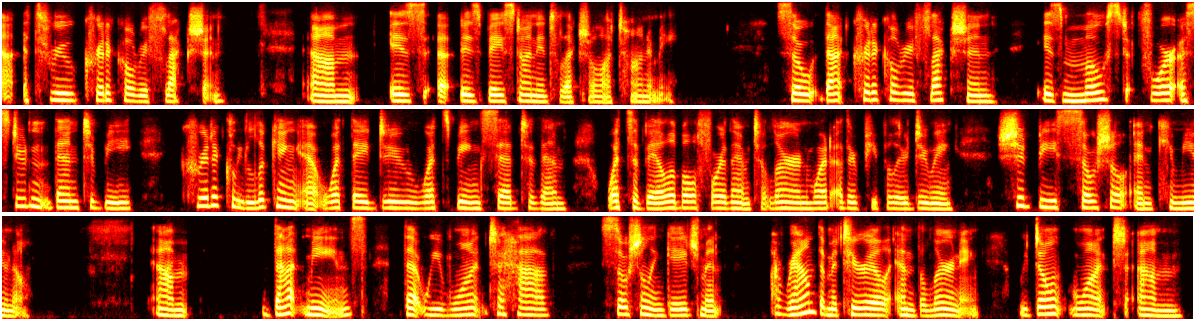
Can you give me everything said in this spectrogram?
uh, through critical reflection um, is, uh, is based on intellectual autonomy. So that critical reflection is most for a student then to be critically looking at what they do, what's being said to them, what's available for them to learn, what other people are doing, should be social and communal. Um, that means that we want to have social engagement around the material and the learning. We don't want, um,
